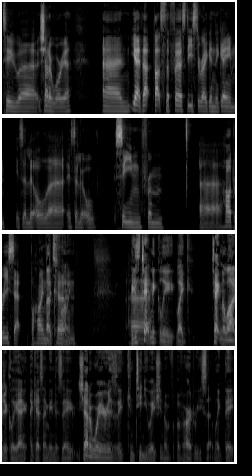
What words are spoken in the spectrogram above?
to uh, Shadow Warrior, and yeah, that that's the first Easter egg in the game. Is a little uh, is a little scene from uh, hard reset behind That's the funny. curtain. Because Uh, technically, like technologically, I, I guess I mean to say, Shadow Warrior is a continuation of, of Hard Reset. Like they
